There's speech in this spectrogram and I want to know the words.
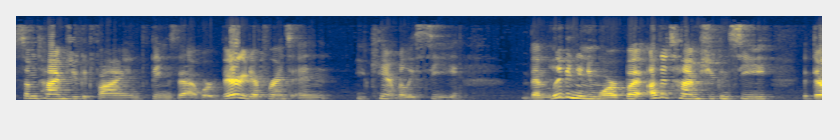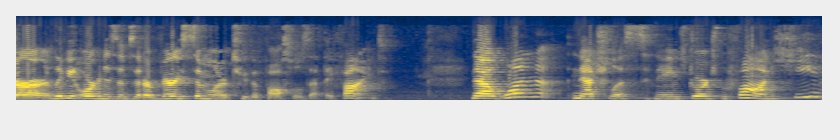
sometimes you could find things that were very different and you can't really see them living anymore, but other times you can see that there are living organisms that are very similar to the fossils that they find. Now, one naturalist named George Buffon, he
